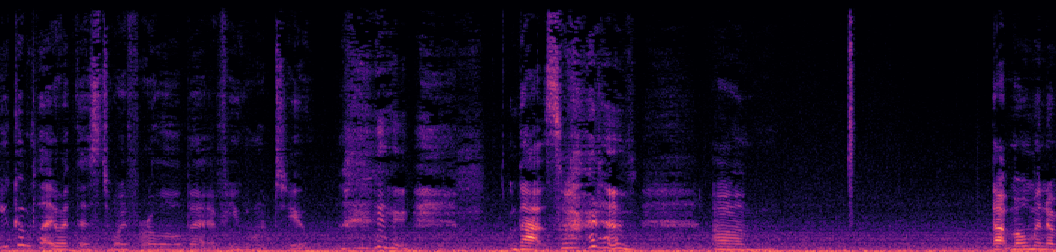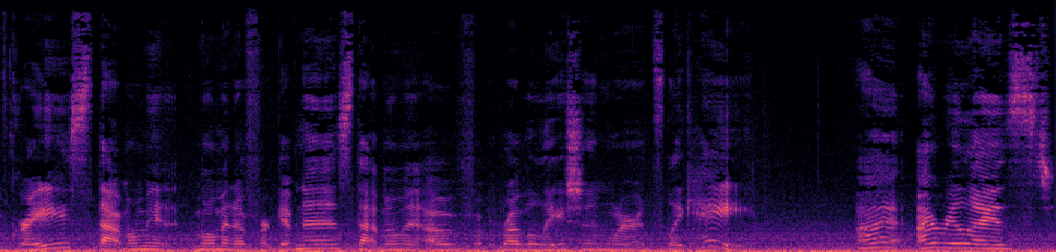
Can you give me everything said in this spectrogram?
you can play with this toy for a little bit if you want to. That sort of um, that moment of grace that moment moment of forgiveness that moment of revelation where it's like hey i i realized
